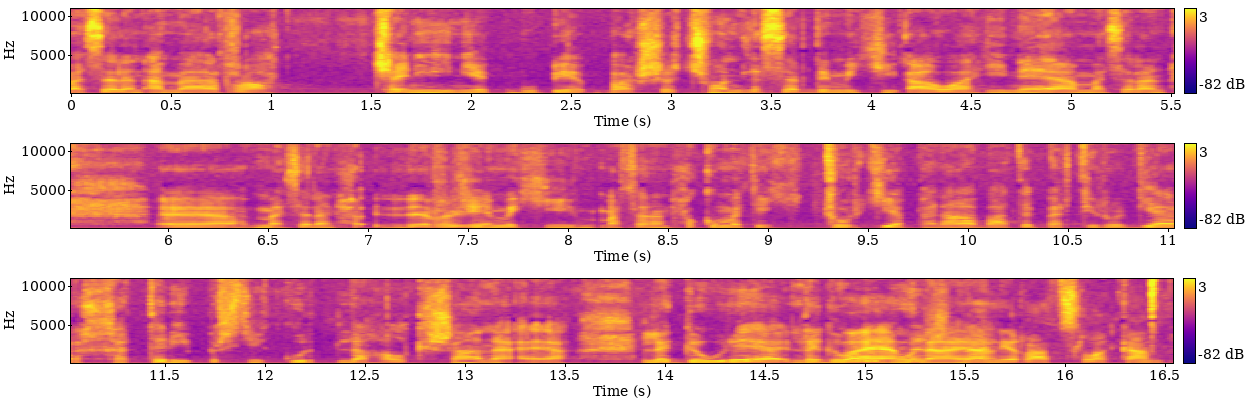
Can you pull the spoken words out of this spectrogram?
مەسەلەن ئەمە ڕات چنینێک بووبێ باشە چۆن لە سەردەمێکی ئاواهینەیە مەسەرەن مەسەرەن ڕژێمێکی مەسەرەن حکوومەتێک تورکیا پەناباتە بەرتیرۆ دیار خەتەری پرسی کورد لە هەڵکشانە ئەیە لە گەورەیە لە گەورەبوونانی ڕاچڵەکانت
